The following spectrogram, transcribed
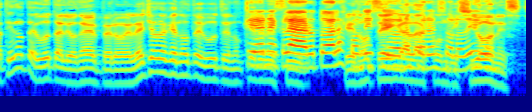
A ti no te gusta, Leonel, pero el hecho de que no te guste no quiere decir claro todas las que condiciones, no tenga las las condiciones,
